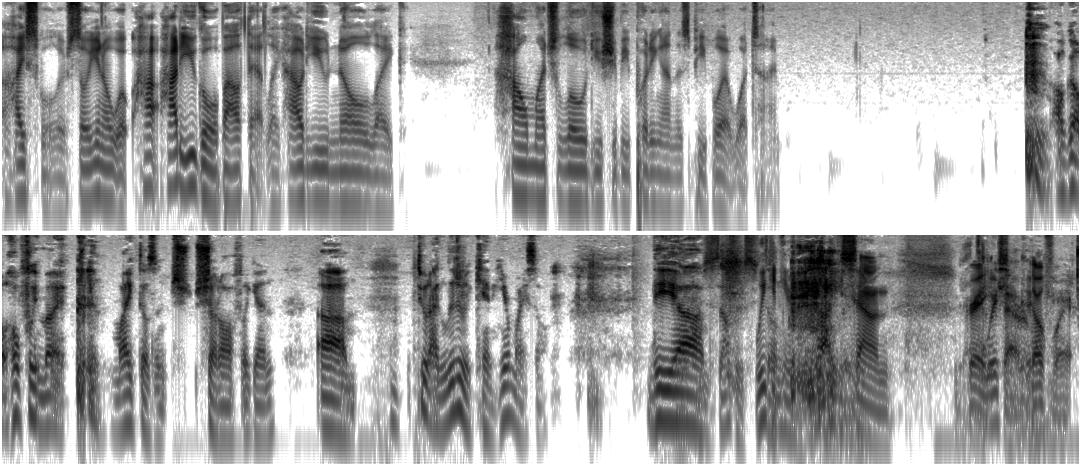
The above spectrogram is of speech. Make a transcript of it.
a high schooler. So you know, how how do you go about that? Like, how do you know like how much load you should be putting on this people at what time? I'll go. Hopefully, my mic doesn't sh- shut off again. Um, dude, I literally can't hear myself. The um, we can hear you. you sound great. So go for it.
